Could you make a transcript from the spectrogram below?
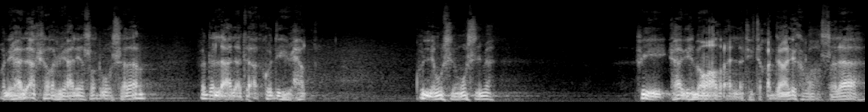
ولهذا أكثر فيه عليه الصلاة والسلام فدل على تأكده بحق كل مسلم مسلمه في هذه المواضع التي تقدم ذكرها الصلاة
